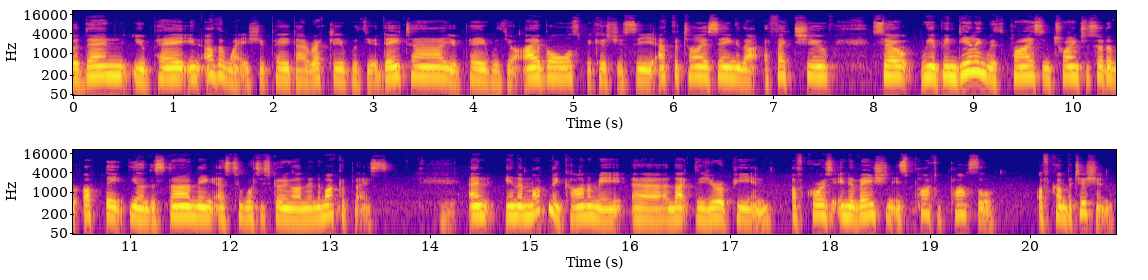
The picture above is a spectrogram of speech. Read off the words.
but then you pay in other ways. You pay directly with your data, you pay with your eyeballs because you see advertising that affects you. So we've been dealing with price and trying to sort of update the understanding as to what is going on in the marketplace. And in a modern economy uh, like the European, of course, innovation is part and parcel of competition.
